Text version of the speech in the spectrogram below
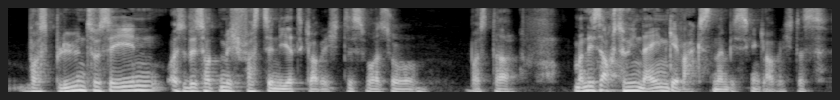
was blühen zu sehen, also das hat mich fasziniert, glaube ich. Das war so, was da, man ist auch so hineingewachsen ein bisschen, glaube ich. Das,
